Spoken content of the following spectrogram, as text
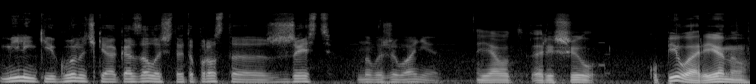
Миленькие гоночки, а оказалось, что это просто жесть на выживание. Я вот решил, купил арену,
